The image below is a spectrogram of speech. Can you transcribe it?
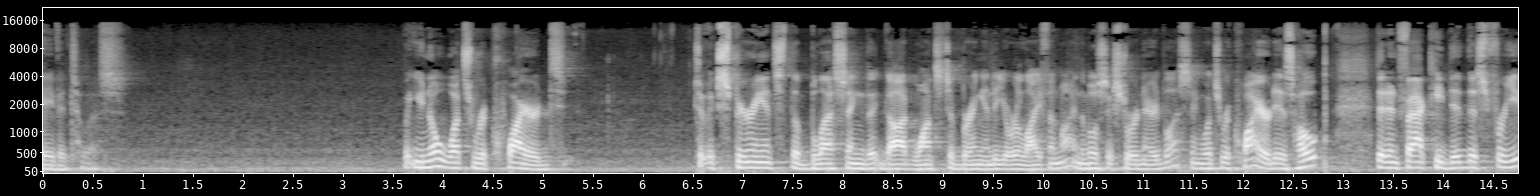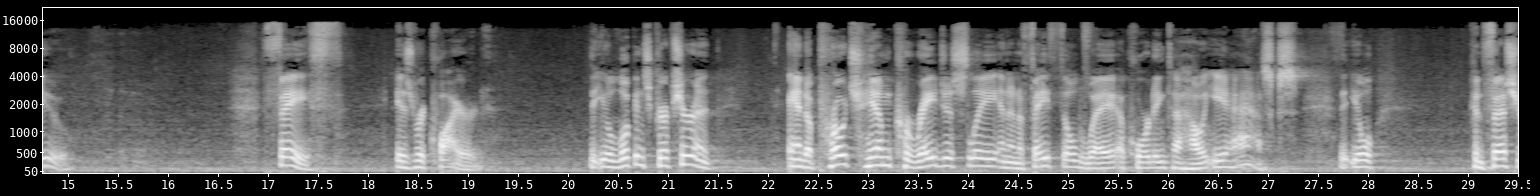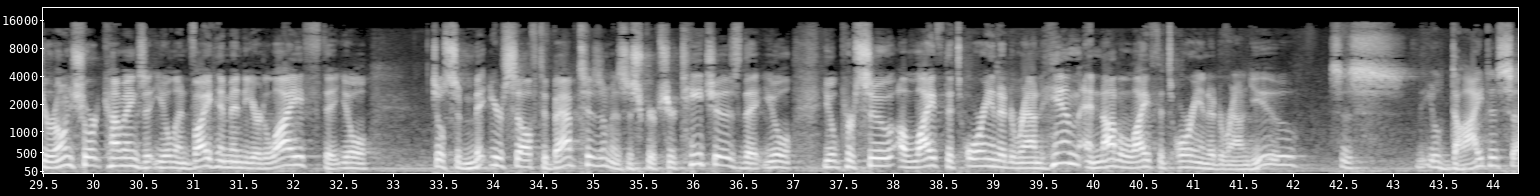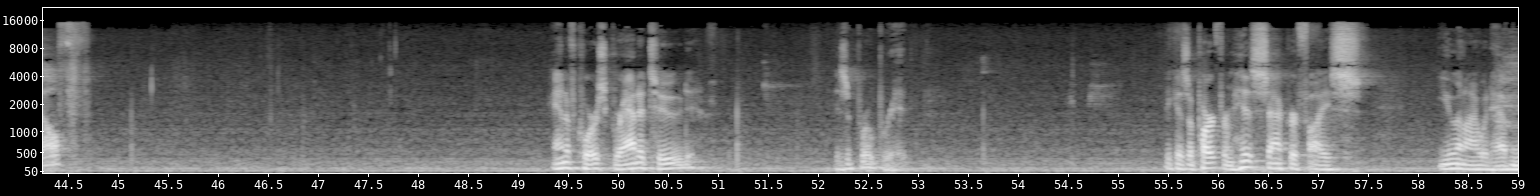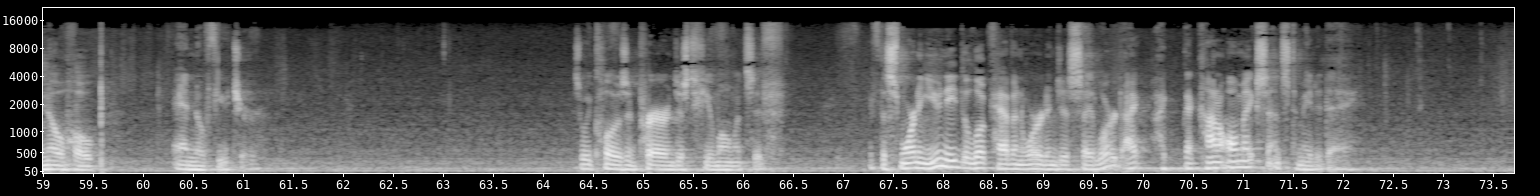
gave it to us. But you know what's required to experience the blessing that God wants to bring into your life and mine, the most extraordinary blessing. What's required is hope that, in fact, He did this for you. Faith is required. That you'll look in Scripture and, and approach Him courageously and in a faith filled way according to how He asks. That you'll confess your own shortcomings, that you'll invite Him into your life, that you'll you'll submit yourself to baptism as the scripture teaches, that you'll, you'll pursue a life that's oriented around Him and not a life that's oriented around you. This is that you'll die to self. And of course, gratitude is appropriate. Because apart from His sacrifice, you and I would have no hope and no future. As we close in prayer in just a few moments, if, if this morning you need to look heavenward and just say, Lord, I, I, that kind of all makes sense to me today.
